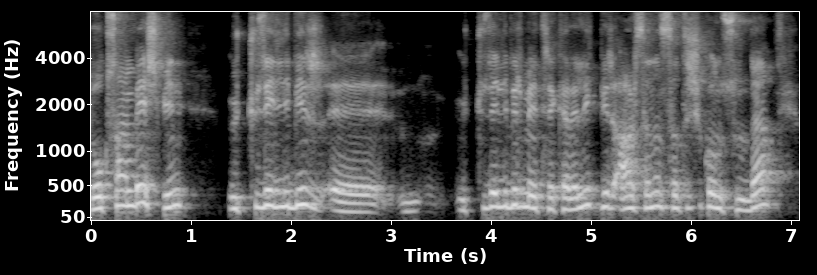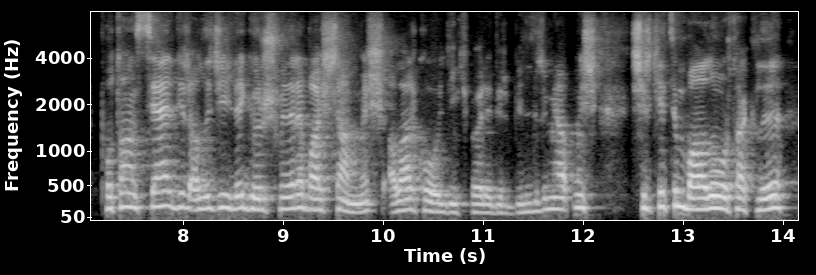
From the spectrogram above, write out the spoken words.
95 bin 351 e, 351 metrekarelik bir arsanın satışı konusunda potansiyel bir alıcı ile görüşmelere başlanmış. Alarko Holding böyle bir bildirim yapmış. Şirketin bağlı ortaklığı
